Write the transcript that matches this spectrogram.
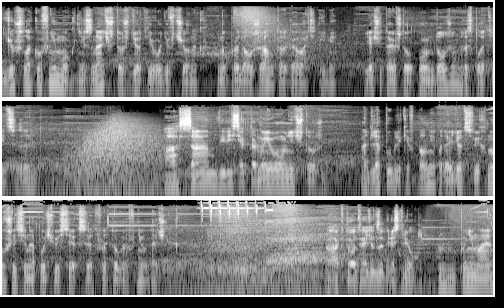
Юшлаков не мог не знать, что ждет его девчонок, но продолжал торговать ими. Я считаю, что он должен расплатиться за это. А сам вивисектор? Мы его уничтожим. А для публики вполне подойдет свихнувшийся на почве секса фотограф-неудачник. А кто ответит за перестрелку? Понимаю.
